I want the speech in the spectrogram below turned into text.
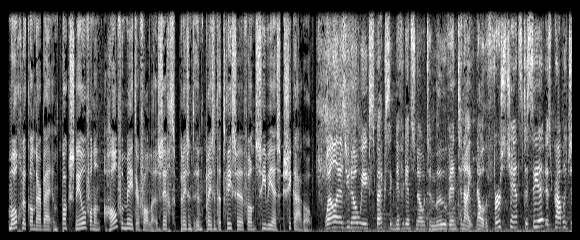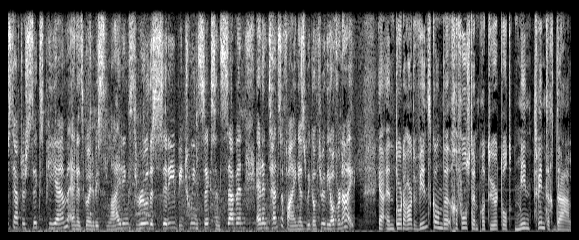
Mogelijk kan daarbij een pak sneeuw van een halve meter vallen, zegt een presentatrice van CBS Chicago. Well, as you know, we expect significant snow to move in tonight. Now, the first chance to see it is probably just after 6 p.m. and it's going to be sliding through the city between 6 and 7 and intensifying as we go through the overnight. Ja, en door de harde wind kan de gevoelstemperatuur tot min 20 dalen.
